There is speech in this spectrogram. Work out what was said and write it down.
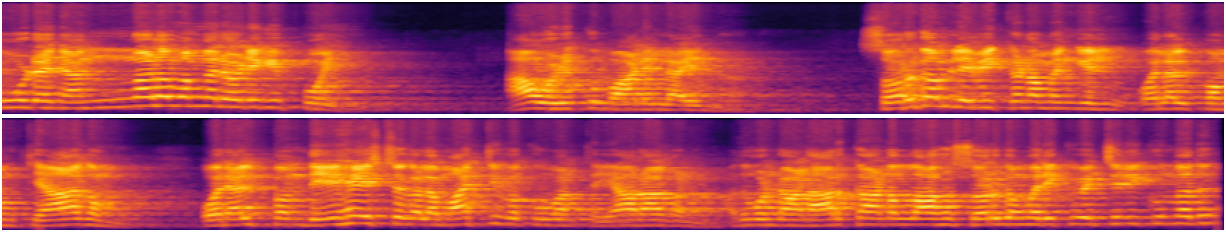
കൂടെ ഞങ്ങളും അങ്ങനെ ഒഴുകിപ്പോയി. ആ ഒഴുക്ക് പാടില്ല എന്നാണ് സ്വർഗം ലഭിക്കണമെങ്കിൽ ഒരൽപ്പം ത്യാഗം ഒരൽപ്പം ദേഹേച്ഛകളെ മാറ്റിവെക്കുവാൻ തയ്യാറാകണം. അതുകൊണ്ടാണ് ആർക്കാണ് അള്ളാഹു സ്വർഗം ഒരുക്കി വെച്ചിരിക്കുന്നത്?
